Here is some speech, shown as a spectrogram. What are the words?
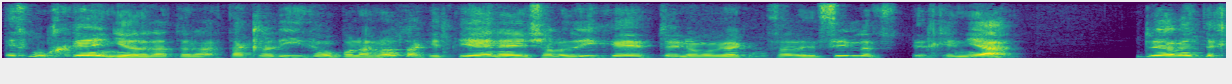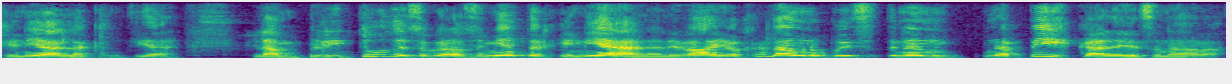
es un genio de la Torah, está clarísimo por las notas que tiene, ya lo dije esto y no me voy a cansar de decirlo, es, genial, realmente genial, la cantidad, la amplitud de su conocimiento es genial, y ojalá uno pudiese tener una pizca de eso nada más.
